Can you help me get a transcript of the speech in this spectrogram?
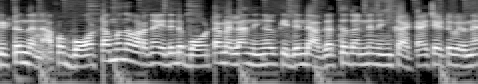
കിട്ടും തന്നെ അപ്പോൾ ബോട്ടം എന്ന് പറഞ്ഞാൽ ഇതിന്റെ ബോട്ടം എല്ലാം നിങ്ങൾക്ക് ഇതിന്റെ അകത്ത് തന്നെ നിങ്ങൾക്ക് അറ്റാച്ച് ആയിട്ട് വരുന്ന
